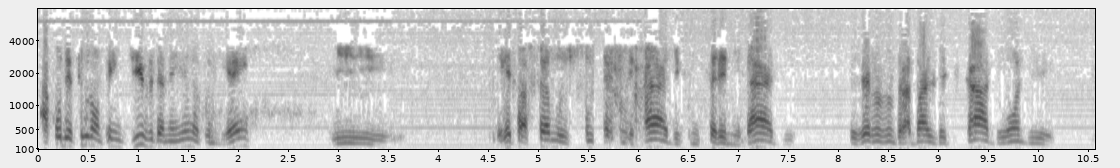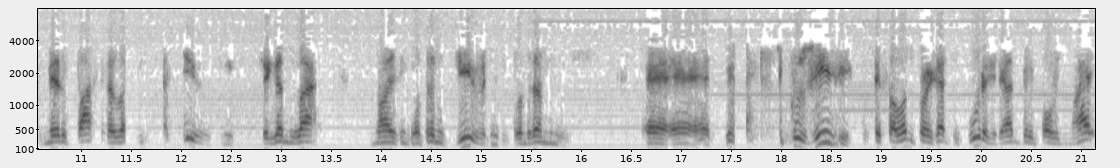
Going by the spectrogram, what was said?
A Codetur não tem dívida nenhuma com ninguém e repassamos com tranquilidade, com serenidade, fizemos um trabalho dedicado, onde primeiro passo era o administrativo, e chegando lá nós encontramos dívidas, encontramos, é, é, inclusive, você falou do projeto Cura, criado pelo Paulo de Maia,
